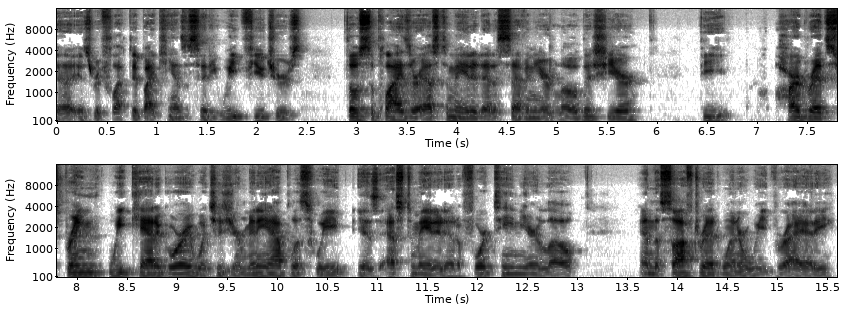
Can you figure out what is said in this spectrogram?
uh, is reflected by Kansas City wheat futures, those supplies are estimated at a seven-year low this year. The hard red spring wheat category, which is your Minneapolis wheat, is estimated at a 14-year low, and the soft red winter wheat variety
